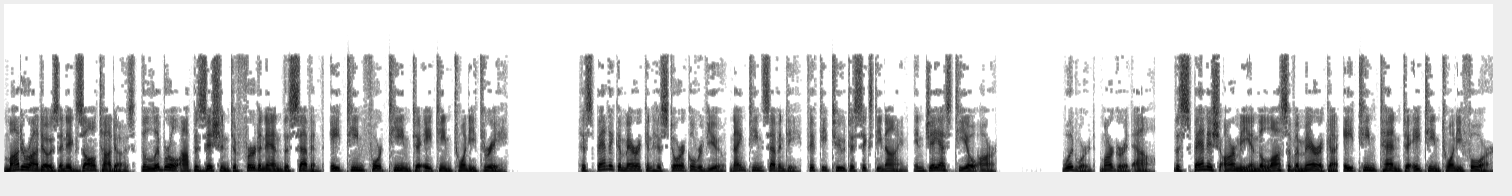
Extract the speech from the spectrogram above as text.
Moderados and Exaltados, the liberal opposition to Ferdinand VII, 1814–1823. Hispanic American Historical Review 1970, 52–69, in JSTOR Woodward, Margaret L. The Spanish Army and the Loss of America, 1810–1824.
